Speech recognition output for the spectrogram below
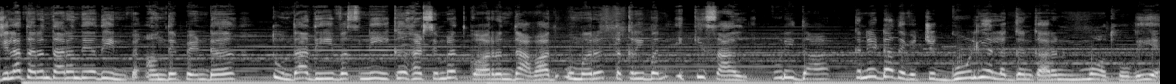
ਜ਼ਿਲ੍ਹਾ ਤਰਨਤਾਰਨ ਦੇ ਅਧੀਨ ਆਉਂਦੇ ਪਿੰਡ ਧੁੰਦਾ ਦੀ ਵਸਨੀਕ ਹਰਸਿਮਰਤ ਕੌਰ ਰੰਧਾਵਾ ਉਮਰ ਤਕਰੀਬਨ 21 ਸਾਲ ਕੁੜੀ ਦਾ ਕੈਨੇਡਾ ਦੇ ਵਿੱਚ ਗੋਲੀਆਂ ਲੱਗਣ ਕਾਰਨ ਮੌਤ ਹੋ ਗਈ ਹੈ।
